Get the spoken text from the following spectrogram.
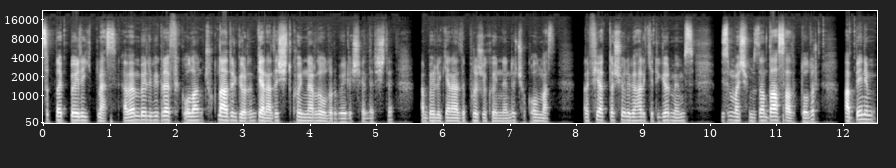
zıplayıp böyle gitmez. Ya ben böyle bir grafik olan çok nadir gördüm. Genelde shitcoin'lerde olur böyle şeyler işte. Yani böyle genelde proje coin'lerinde çok olmaz. Hani fiyatta şöyle bir hareketi görmemiz bizim açımızdan daha sağlıklı olur. Ha benim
